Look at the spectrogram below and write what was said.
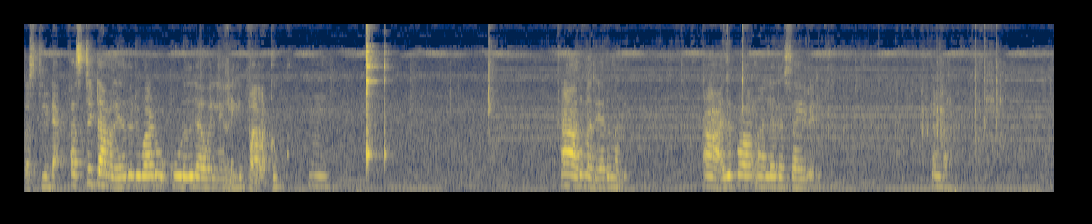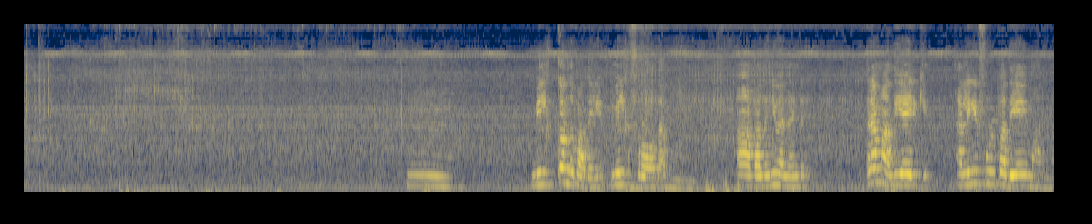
ഫസ്റ്റ് ഇടാം. ഫസ്റ്റ് ഇട്ടാൽ മതി. അത് ഒരുപാട് കൂടുതലാവല്ലേ? അല്ലെങ്കിൽ പറക്കും. ആ അത് മതി അത് മതി. ആ ഇതിപ്പോ നല്ല രസമായി വരും. കണ്ടോ? മിൽക്ക് ഒന്ന് പതയും. മിൽക്ക് ഫ്രോത ആ പതഞ്ഞു വന്നിട്ടുണ്ട്. ഇത്ര മതിയായിരിക്കും. അല്ലെങ്കിൽ ഫുൾ പതിയായി മാറുന്നു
